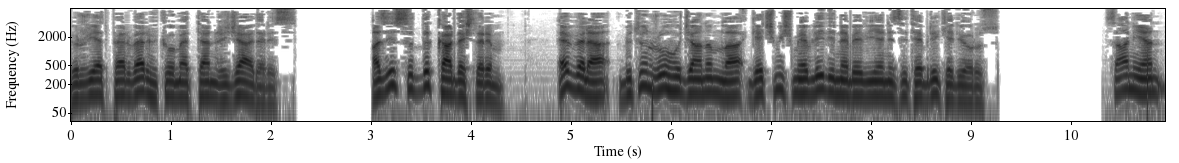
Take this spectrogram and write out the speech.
hürriyetperver hükümetten rica ederiz. Aziz Sıddık kardeşlerim, evvela bütün ruhu canımla geçmiş Mevlid-i Nebeviyenizi tebrik ediyoruz. Saniyen,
